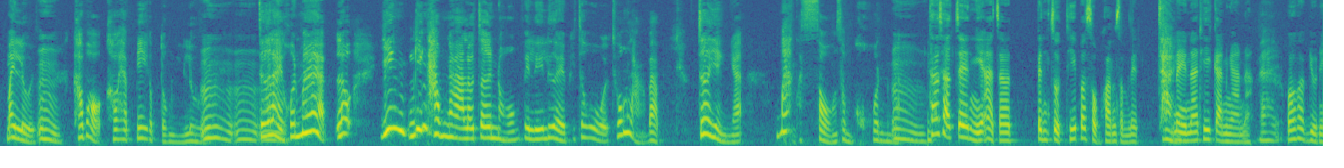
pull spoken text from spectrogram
ๆไม่เลยอืมเขาบอกเขาแฮปปี้กับตรงนี้เลยอืมอืมเจอหลายคนมาก แล้วยิ่งยิ่งทำงานเราเจอน้องไปเรื่อยๆพี่โจช่วงหลังแบบ เจออย่างเงี้ย มากกว่าสองสามคนอือะมถ้าชัดเจนอย่างนี้อาจจะเป็นจุดที่ประสบความสำเร็จใช่ในหน้าที่การงานนะใช่ว่าแบบอยู่ใน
